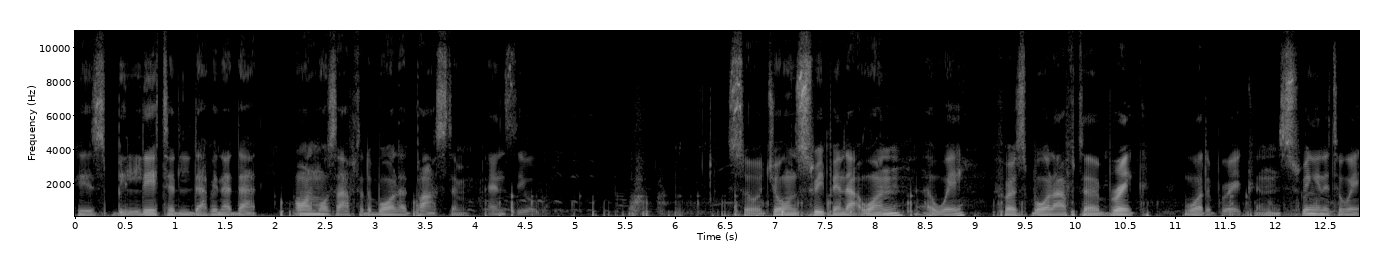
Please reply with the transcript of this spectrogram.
He's belatedly dabbing at that almost after the ball had passed him. NC over. So Jones sweeping that one away. First ball after break, water break, and swinging it away.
